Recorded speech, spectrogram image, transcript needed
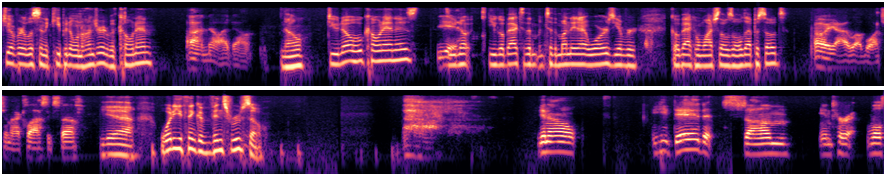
Do you ever listen to Keeping It 100 with Konnan? Uh, no, I don't. No. Do you know who Konnan is? Yeah. Do you know? You go back to the to the Monday Night Wars. You ever go back and watch those old episodes? Oh yeah, I love watching that classic stuff. Yeah. What do you think of Vince Russo? you know, he did some inter. We'll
